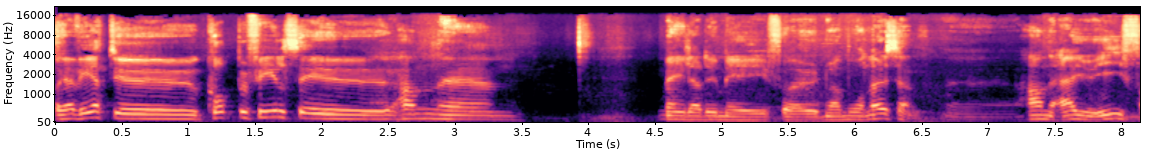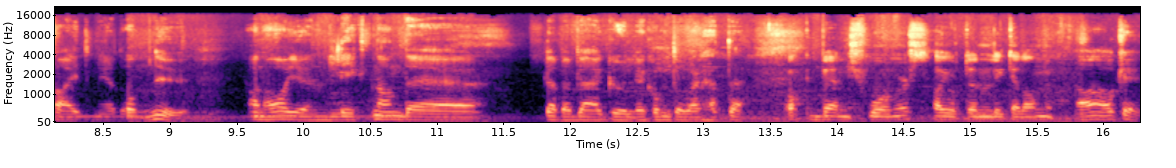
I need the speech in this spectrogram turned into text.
och jag vet ju Copperfields är ju... Han eh, mejlade mig för några månader sedan. Han är ju i fight med dem nu. Han har ju en liknande bla bla bla guld, jag kommer inte ihåg vad den hette. Och Benchwarmers har gjort en likadan nu. Ja, okej.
